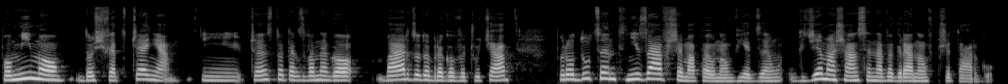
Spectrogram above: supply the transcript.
Pomimo doświadczenia i często tak zwanego bardzo dobrego wyczucia, producent nie zawsze ma pełną wiedzę, gdzie ma szansę na wygraną w przetargu.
